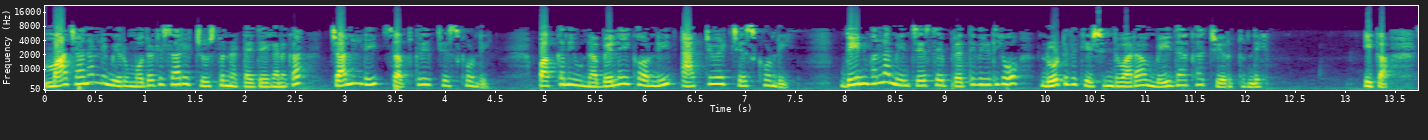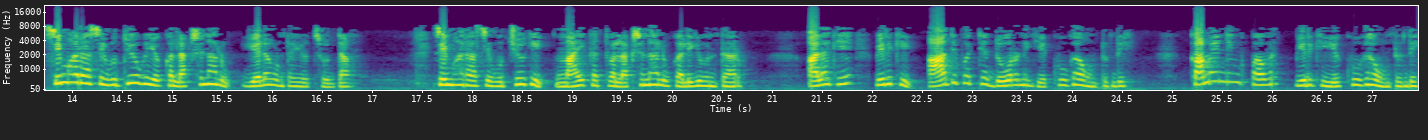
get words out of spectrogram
మా ఛానల్ని మీరు మొదటిసారి చూస్తున్నట్టయితే గనక ఛానల్ని సబ్స్క్రైబ్ చేసుకోండి. పక్కనే ఉన్న బెల్ ఐకాన్ని యాక్టివేట్ చేసుకోండి. దీనివల్ల మేం చేసే ప్రతి వీడియో నోటిఫికేషన్ ద్వారా మీ దాకా చేరుతుంది. ఇక సింహరాశి ఉద్యోగి యొక్క లక్షణాలు ఎలా ఉంటాయో చూద్దాం. సింహరాశి ఉద్యోగి నాయకత్వ లక్షణాలు కలిగి ఉంటారు. అలాగే వీరికి ఆధిపత్య ధోరణి ఎక్కువగా ఉంటుంది. కమాండింగ్ పవర్ వీరికి ఎక్కువగా ఉంటుంది.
